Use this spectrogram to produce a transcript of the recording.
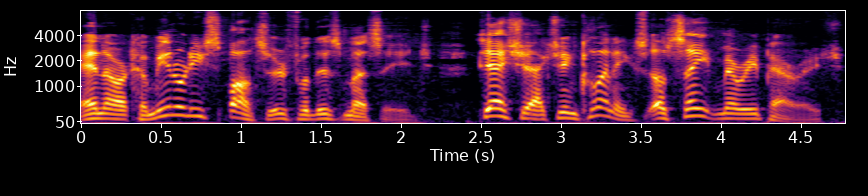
and our community sponsor for this message, Teche Action Clinics of St. Mary Parish.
